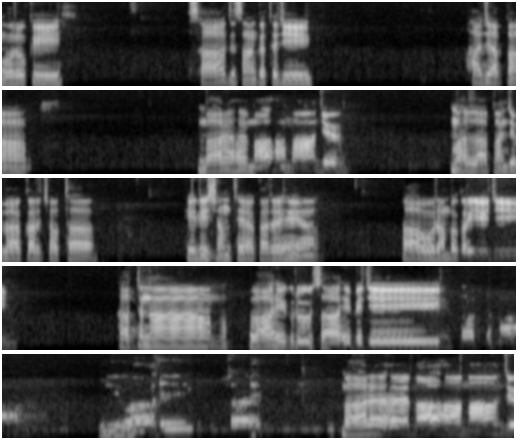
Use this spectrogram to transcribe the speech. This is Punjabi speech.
ਗੁਰੂ ਕੀ ਸਾਧ ਸੰਗਤ ਜੀ, ਅੱਜ ਆਪਾਂ 12 ਮਾਹ ਮਾਂਜ ਮਹੱਲਾ ਪੰਜਵਾ ਘਰ ਚੌਥਾ ਇਹਦੀ ਸੰਥਿਆ ਕਰ ਰਹੇ ਹਾਂ। ਆਓ ਆਰੰਭ ਕਰੀਏ ਜੀ। ਸਤਨਾਮ ਵਾਹਿਗੁਰੂ ਸਾਹਿਬ ਜੀ। ਸਤਨਾਮ ਵਾਹਿਗੁਰੂ ਸਾਹਿਬ ਬਾਰਹ ਮਾਹ ਮਾਂਜ,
